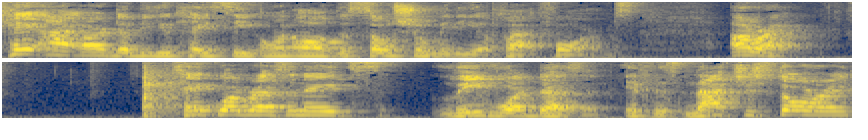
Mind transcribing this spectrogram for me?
KIRWKC on all the social media platforms. All right. Take what resonates, leave what doesn't. If it's not your story,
